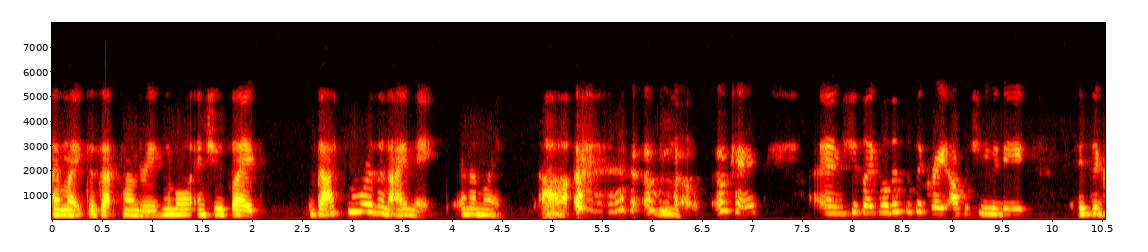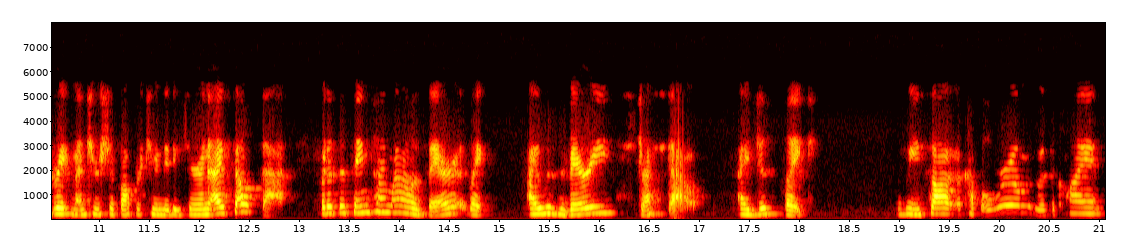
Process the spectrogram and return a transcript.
I'm like, does that sound reasonable? And she's like, that's more than I make. And I'm like, ah, oh mm. no, okay. And she's like, well, this is a great opportunity. It's a great mentorship opportunity here. And I felt that. But at the same time, when I was there, like, I was very stressed out. I just like, we saw a couple rooms with the client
